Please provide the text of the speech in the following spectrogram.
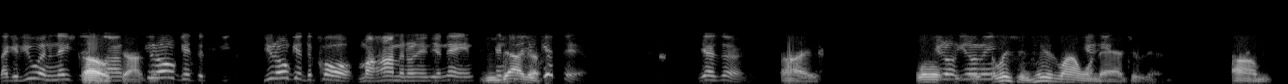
Like if you were in the Nation of Oh, Islam, you don't get to you don't get to call Muhammad on in your name You until you gotta. get there. Yes, sir. All right. Well, You know- you know what I mean? listen. Here's what I wanted to add to that. Um,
